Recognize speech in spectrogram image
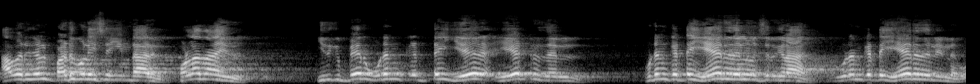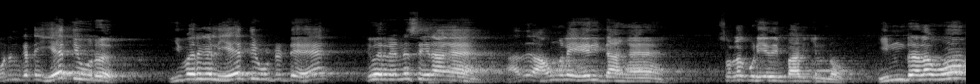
அவர்கள் படுகொலை செய்கின்றார்கள். கொலைதான் இது. இதுக்கு பேர் உடன்கட்டை ஏ ஏற்றுதல். உடன்கட்டை ஏறுதல் வச்சிருக்கிறாங்க உடன்கட்டை ஏறுதல் இல்ல. உடன்கட்டை ஏத்தி விடுறது இவர்கள் ஏத்தி விட்டுட்டு இவர்கள் என்ன செய்யறாங்க அது அவங்களே ஏறிட்டாங்க. சொல்லக்கூடியதை பார்க்கின்றோம். இன்றளவும்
